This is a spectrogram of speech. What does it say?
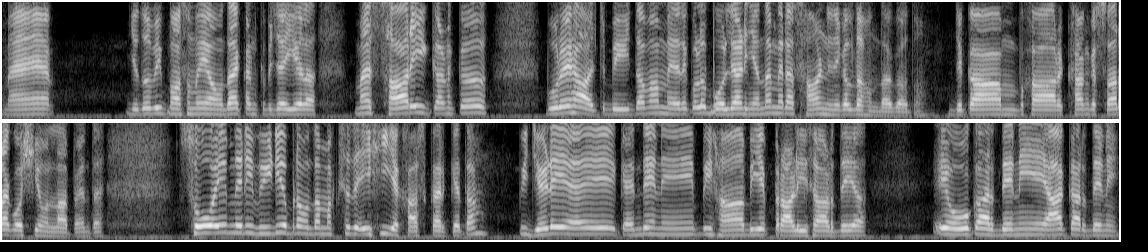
ਮੈਂ ਜਦੋਂ ਵੀ ਮੌਸਮ ਇਹ ਆਉਂਦਾ ਕਣਕ ਬਿਜਾਈ ਵਾਲਾ, ਮੈਂ ਸਾਰੀ ਕਣਕ ਬੁਰੇ ਹਾਲ ਚ ਬੀਜਦਾ ਵਾਂ, ਮੇਰੇ ਕੋਲ ਬੋਲਿਆ ਨਹੀਂ ਜਾਂਦਾ, ਮੇਰਾ ਸਾਹ ਨਹੀਂ ਨਿਕਲਦਾ ਹੁੰਦਾਗਾ ਉਦੋਂ। ਜ਼ੁਕਾਮ, ਬੁਖਾਰ ਖੰਗ ਸਾਰਾ ਕੁਝ ਹੀ ਆਉਣ ਲੱਗ ਪੈਂਦਾ ਸੋ ਇਹ ਮੇਰੀ ਵੀਡੀਓ ਬਣਾਉਣ ਦਾ ਮਕਸਦ ਇਹੀ ਹੈ, ਖਾਸ ਕਰਕੇ ਤਾਂ, ਵੀ ਜਿਹੜੇ ਇਹ ਕਹਿੰਦੇ ਨੇ ਵੀ ਹਾਂ ਵੀ ਇਹ ਪਰਾਲੀ ਸਾੜਦੇ ਆ ਇਹ ਉਹ ਕਰਦੇ ਨੇ, ਇਹ ਆਹ ਕਰਦੇ ਨੇ।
